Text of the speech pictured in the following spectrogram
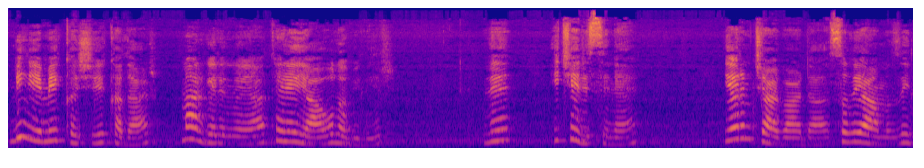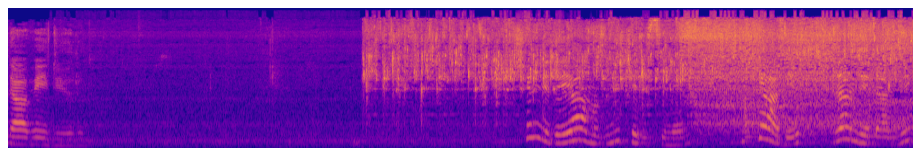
Bir yemek kaşığı kadar margarin veya tereyağı olabilir. Ve içerisine yarım çay bardağı sıvı yağımızı ilave ediyorum. Şimdi de yağımızın içerisine 2 adet rendelenmiş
